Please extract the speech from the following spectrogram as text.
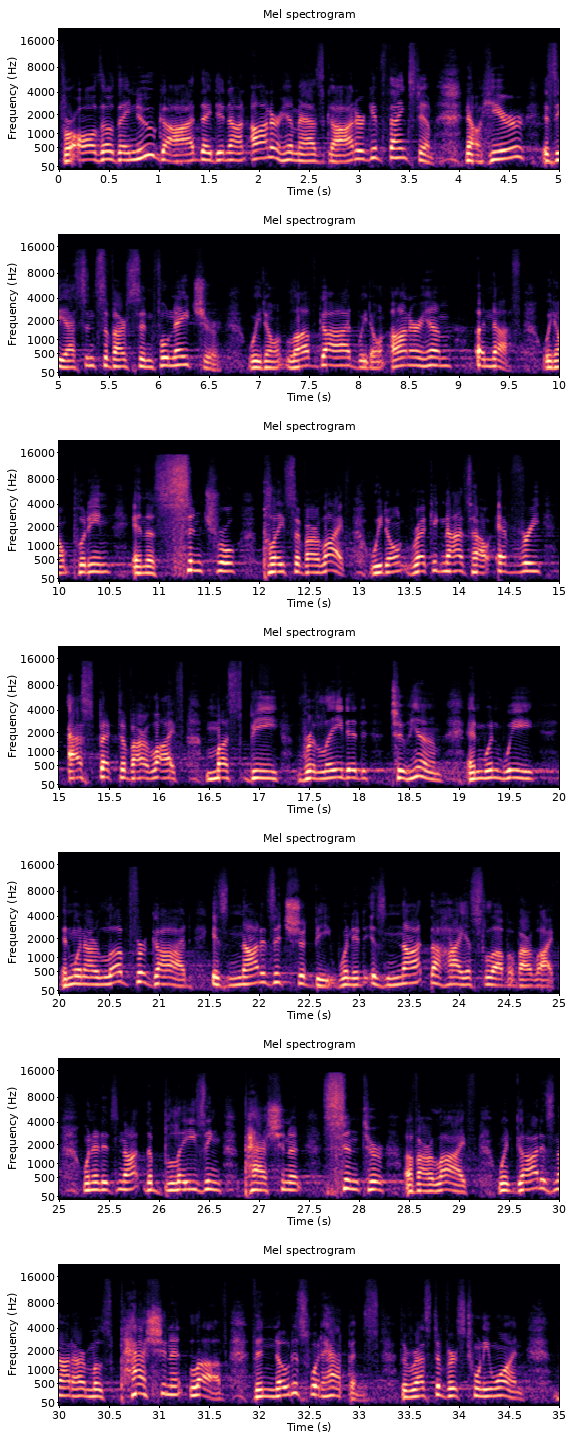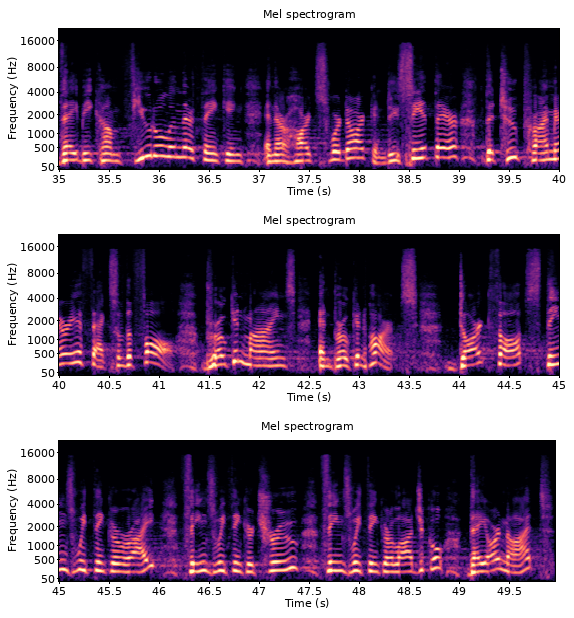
For although they knew God, they did not honor him as God or give thanks to him. Now, here is the essence of our sinful nature. We don't love God, we don't honor him enough. We don't put him in the central place of our life. We don't recognize how every aspect of our life must be related to him. And when we and when our love for God is not as it should be, when it is not the highest love of our life, when it is not the blazing, passionate center of our life, when God is not our most passionate love, then notice what happens. The rest of verse 21 they become futile in their thinking and their hearts were darkened. Do you see it there? The two primary effects of the fall broken minds and broken hearts. Dark thoughts, things we think are right, things we think are true, things we think are logical, they are not.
